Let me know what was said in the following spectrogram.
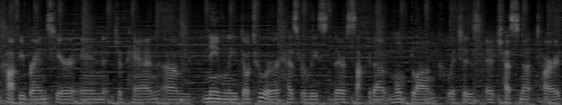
coffee brands here in Japan, um, namely Doutor, has released their Sakura Mont Blanc, which is a chestnut tart,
